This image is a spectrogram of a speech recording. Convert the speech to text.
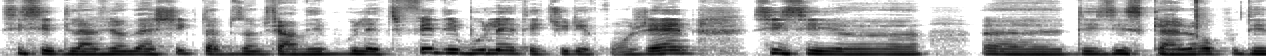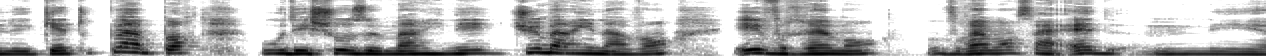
Si c'est de la viande hachée que tu as besoin de faire des boulettes, fais des boulettes et tu les congèles. Si c'est euh, euh, des escalopes ou des nuggets ou peu importe, ou des choses marinées, tu marines avant et vraiment, vraiment ça aide, mais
